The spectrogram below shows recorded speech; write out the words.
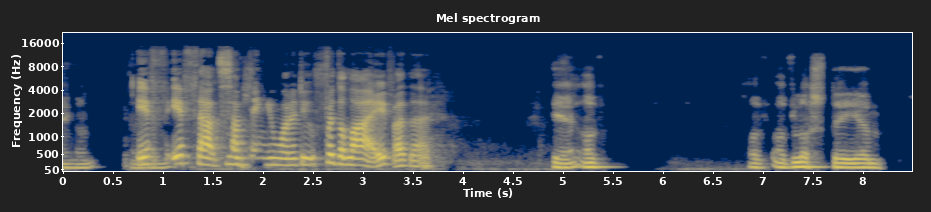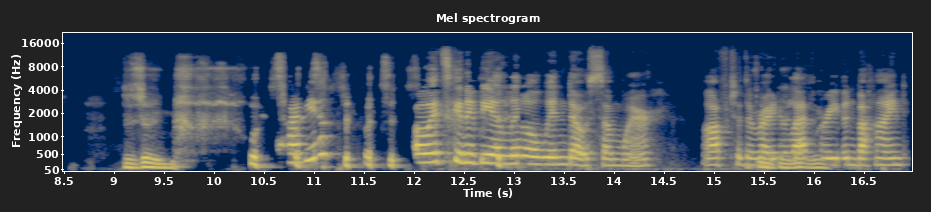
Hang on. if Um, if that's something you want to do for the live of the yeah, I've I've I've lost the um the Zoom. Have you? Oh, it's going to be a little window somewhere off to the right or left or even behind.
